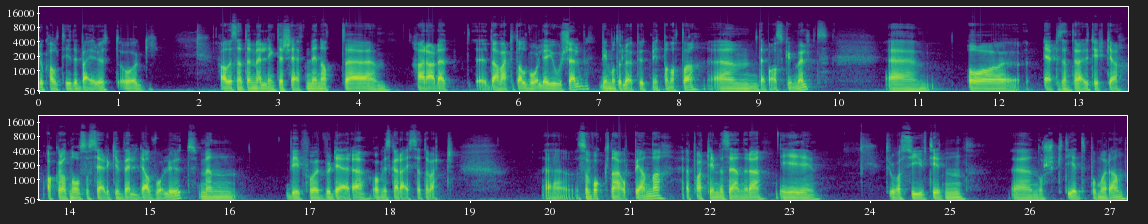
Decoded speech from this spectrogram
lokaltid i Beirut, og hadde sendt en melding til sjefen min at uh, her er det, et, det har vært et alvorlig jordskjelv. Vi måtte løpe ut midt på natta. Um, det var skummelt. Um, og episenteret er i Tyrkia. Akkurat nå så ser det ikke veldig alvorlig ut, men vi får vurdere om vi skal reise etter hvert. Eh, så våkna jeg opp igjen da, et par timer senere i tror det var syvtiden eh, norsk tid på morgenen.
